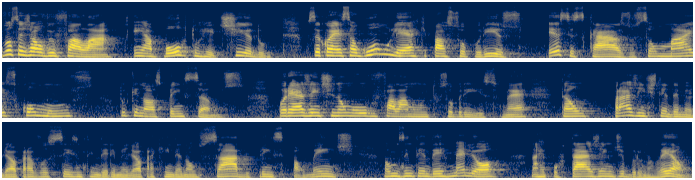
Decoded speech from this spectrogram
você já ouviu falar em aborto retido? Você conhece alguma mulher que passou por isso? Esses casos são mais comuns do que nós pensamos. Porém, a gente não ouve falar muito sobre isso, né? Então, para a gente entender melhor, para vocês entenderem melhor, para quem ainda não sabe, principalmente, vamos entender melhor na reportagem de Bruna Leão.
